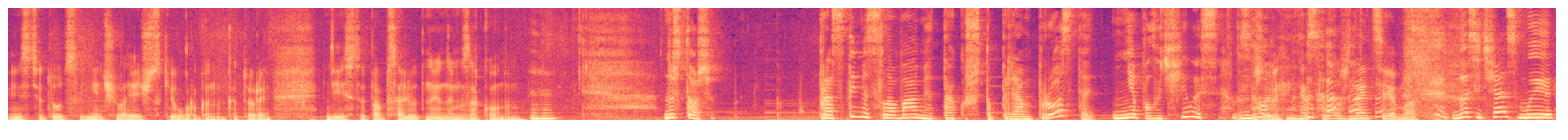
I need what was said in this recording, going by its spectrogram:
институции, нечеловеческие органы, которые действуют по абсолютно иным законам. Угу. Ну что ж, простыми словами, так уж что прям просто не получилось. К но... сожалению, сложная тема. Но сейчас мы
